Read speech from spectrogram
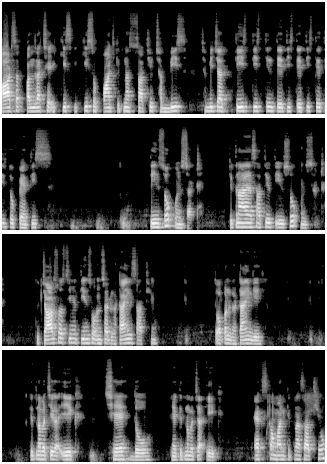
आठ, सात, पंद्रह छः इक्कीस इक्कीस सौ पाँच कितना? साथियों, छब्बीस। छब्बीस, चार, तीस तीस, तीन, तैतीस तैतीस तैतीस, दो, पैंतीस। तीन सौ उनसठ। कितना आया साथियों? तीन सौ उनसठ। तो चार सौ अस्सी में तीन सौ उनसठ घटाएँगे साथियों। तो अपन घटाएँगे। कितना बचेगा? एक छ दो, या कितना बचा? एक। एक्स का मान कितना साथियों?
